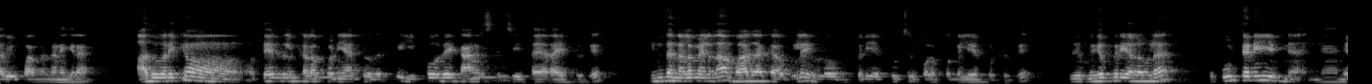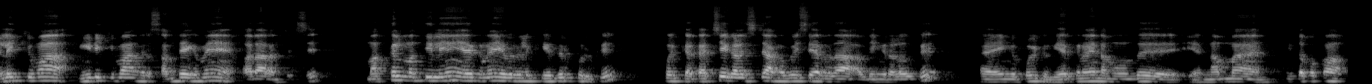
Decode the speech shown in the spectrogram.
அறிவிப்பாங்கன்னு நினைக்கிறேன். அது வரைக்கும் தேர்தல் கள பணியாற்றுவதற்கு இப்போதே காங்கிரஸ் கட்சி தயாராயிட்டு இருக்கு இந்த நிலைமையில தான் பாஜகவுக்குள்ள இவ்வளவு பெரிய கூச்சல் குழப்பங்கள் ஏற்பட்டிருக்கு. இது மிகப்பெரிய அளவுல கூட்டணி ந- நிலைக்குமா நீடிக்குமாங்கிற சந்தேகமே வர ஆரம்பிச்சிருச்சு. மக்கள் மத்தியிலையும் ஏற்கனவே இவர்களுக்கு எதிர்ப்பு இருக்கு. போய் க- கட்சியை கழிச்சிட்டு அங்க போய் சேர்றதா அப்படிங்கிற அளவுக்கு இங்க போயிட்டு இருக்கு. ஏற்கனவே நம்ம வந்து நம்ம இந்த பக்கம்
